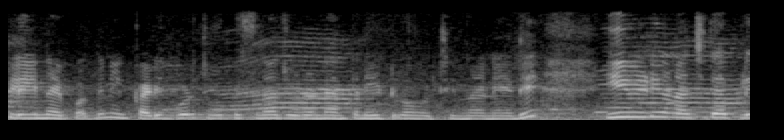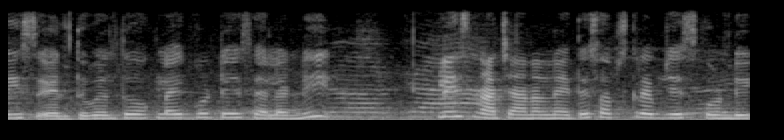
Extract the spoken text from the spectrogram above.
క్లీన్ అయిపోద్ది. నేను కడిగి కూడా చూపిస్తున్నా. చూడండి ఎంత నీట్గా వచ్చింది అనేది ఈ వీడియో నచ్చితే ప్లీజ్ వెళ్తూ వెళ్తూ ఒక లైక్ కొట్టేసి వెళ్ళండి ప్లీజ్ నా ఛానల్ని అయితే సబ్స్క్రైబ్ చేసుకోండి.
